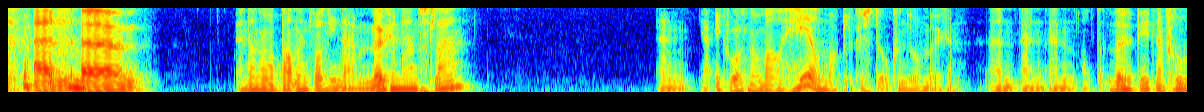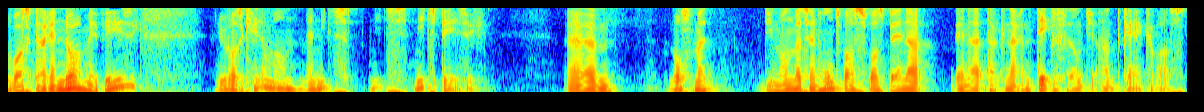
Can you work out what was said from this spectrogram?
En, ehm, en dan op een bepaald moment was hij naar muggen aan het slaan. En ja, ik word normaal heel makkelijk gestoken door muggen. En, en, en altijd muggen beten. En vroeger was ik daar enorm mee bezig. Nu was ik helemaal met niets, niets, niets bezig. Ehm, nog met die man met zijn hond was, was bijna, bijna dat ik naar een tekenfilmpje aan het kijken was.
